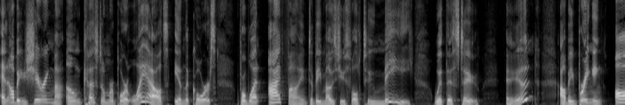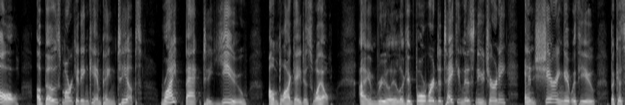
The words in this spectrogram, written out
And I'll be sharing my own custom report layouts in the course for what I find to be most useful to me with this too. And I'll be bringing all of those marketing campaign tips right back to you on BlogAid as well. I am really looking forward to taking this new journey and sharing it with you because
